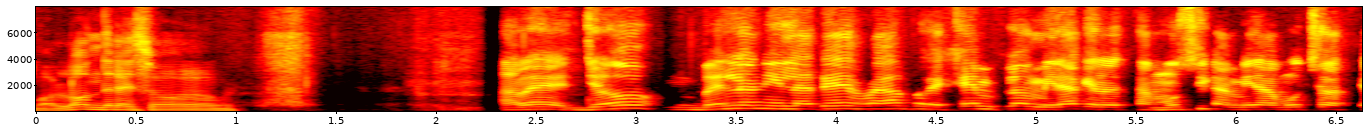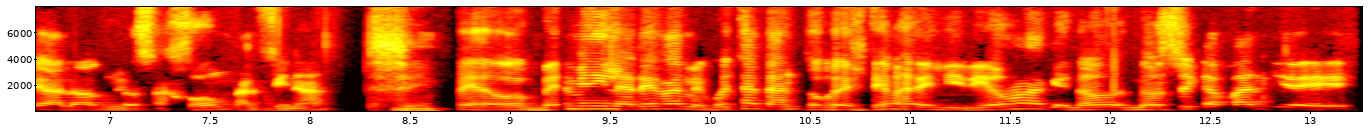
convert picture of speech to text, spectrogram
Londres o... A ver, yo verlo en Inglaterra, por ejemplo, mira que nuestra música mira mucho hacia lo anglosajón al final. Sí. Pero verme en Inglaterra me cuesta tanto por el tema del idioma que no, no soy capaz ni de,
